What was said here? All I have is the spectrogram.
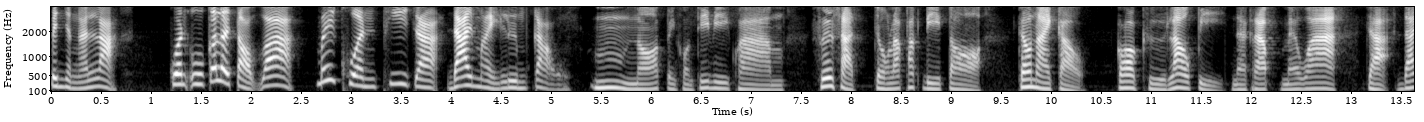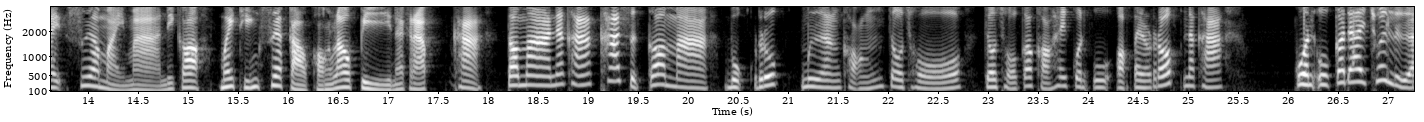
เป็นอย่างนั้นล่ะ กวนอูก็เลยตอบว่าไม่ควรที่จะได้ใหม่ลืมเก่า อืมเนาะเป็นคนที่มีความซื่อสัตย์จงรักภักดีต่อ เจ้านายเก่าก็คือเล่าปีนะครับ แม้ว่าจะได้เสื้อใหม่มา นี่ก็ไม่ทิ้งเสื้อเก่าของเล่าปีนะครับ ค่ะ ต่อมานะคะ ข้าศึกก็มาบุกรุก เมืองของโจโฉ โจโฉก็ขอให้กวนอูออกไปรบนะคะ กวนอูก็ได้ช่วยเหลือ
